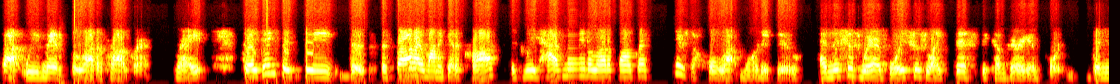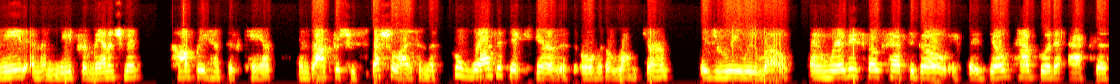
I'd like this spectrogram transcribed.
but we've made a lot of progress right? So I think that the, the, the thought I want to get across is we have made a lot of progress. There's a whole lot more to do. And this is where voices like this become very important. The need and the need for management, comprehensive care, and doctors who specialize in this, who want to take care of this over the long term is really low. And where these folks have to go, if they don't have good access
